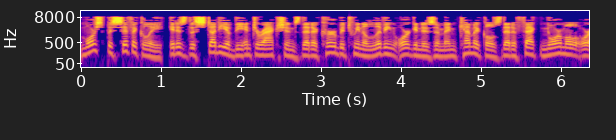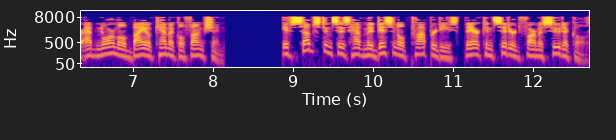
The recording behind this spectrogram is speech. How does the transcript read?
More specifically, it is the study of the interactions that occur between a living organism and chemicals that affect normal or abnormal biochemical function. If substances have medicinal properties, they are considered pharmaceuticals.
